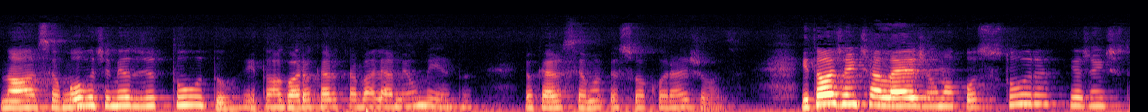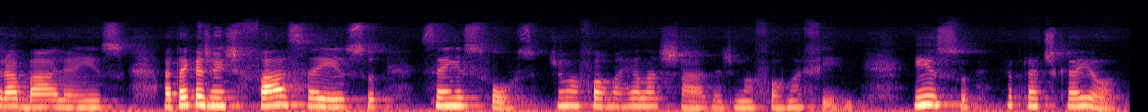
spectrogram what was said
Nossa, eu morro de medo de tudo, então agora eu quero trabalhar meu medo. Eu quero ser uma pessoa corajosa. Então a gente elege uma postura e a gente trabalha isso, até que a gente faça isso sem esforço, de uma forma relaxada, de uma forma firme. Isso é praticar yoga.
